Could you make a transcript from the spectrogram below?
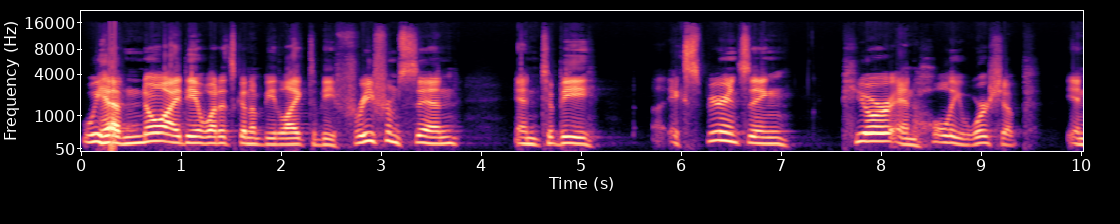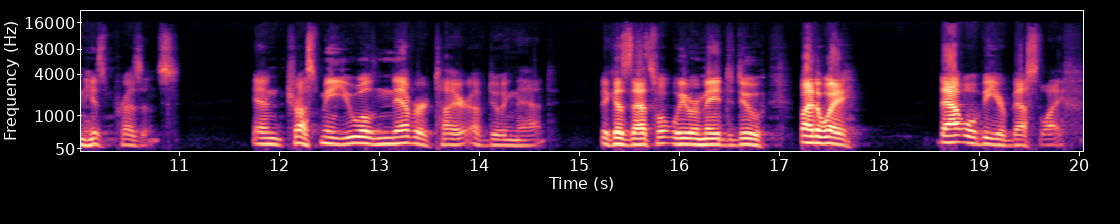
we have no idea what it's going to be like to be free from sin and to be experiencing pure and holy worship in His presence. And trust me, you will never tire of doing that because that's what we were made to do. By the way, that will be your best life.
